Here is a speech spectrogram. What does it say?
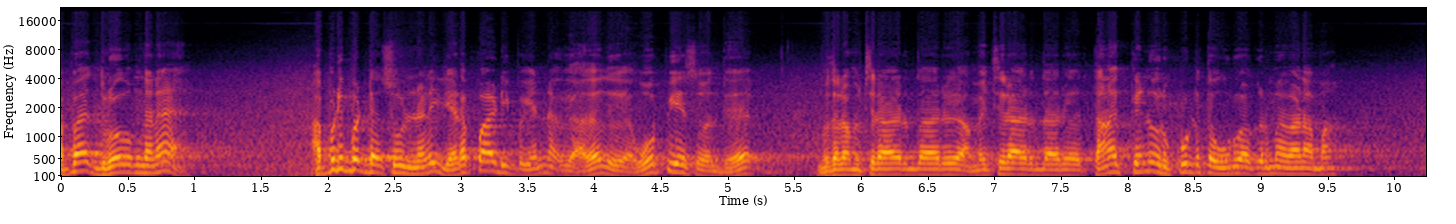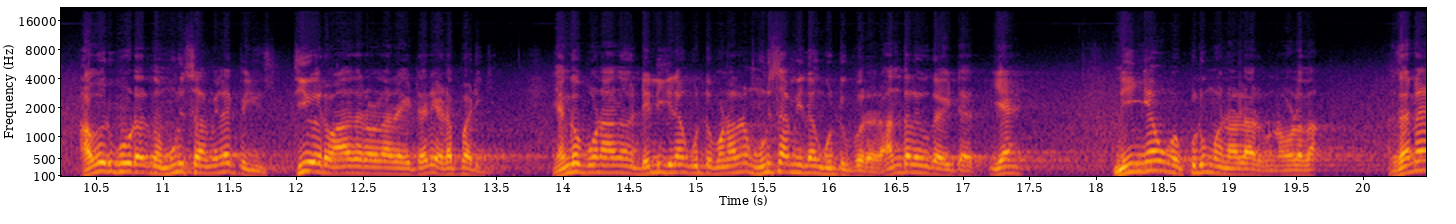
அப்போ துரோகம் தானே? அப்படிப்பட்ட சூழ்நிலை எடப்பாடி இப்போ என்ன அதாவது ஓபிஎஸ் வந்து முதலமைச்சராக இருந்தார் அமைச்சராக இருந்தார் தனக்குன்னு ஒரு கூட்டத்தை உருவாக்கணுமா வேணாமா? அவர் கூட இருந்த முனுசாமிலாம் இப்போ தீவிர ஆதரவாளர் ஆகிட்டார் எடப்பாடிக்கு. எங்கே போனாலும் டெல்லிக்கெலாம் கூப்பிட்டு போனாலும் முனுசாமி தான் கூப்பிட்டு போகிறார் அந்தளவுக்கு ஆகிட்டார் ஏன்? நீங்கள் உங்கள் குடும்பம் நல்லா இருக்கணும் அவ்வளோதான் அதானே?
